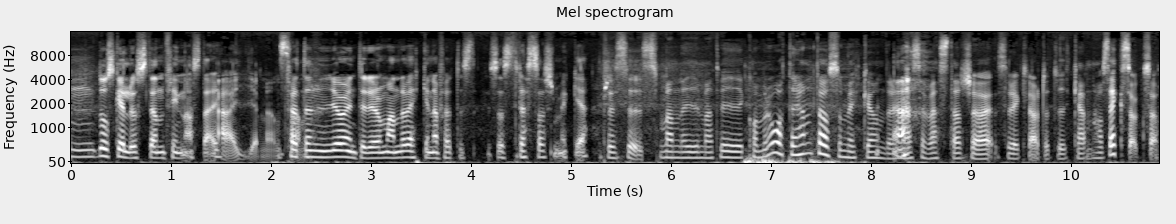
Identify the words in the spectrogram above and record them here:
Mm, då ska lusten finnas där. Jajamensan. För att den gör inte det de andra veckorna för att det så stressar så mycket. Precis, men i och med att vi kommer återhämta oss så mycket under den här semestern så, så är det klart att vi kan ha sex också.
